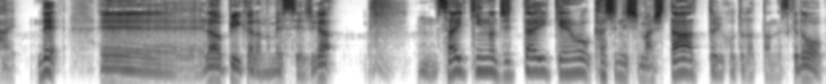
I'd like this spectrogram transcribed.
はい。で、えー、ラウピーからのメッセージが、うん最近の実体験を歌詞にしましたということだったんですけど、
